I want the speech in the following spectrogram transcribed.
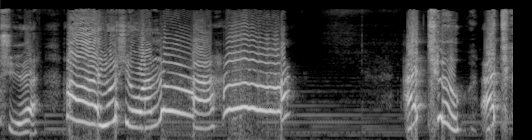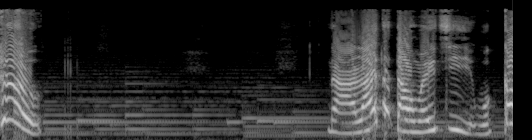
雪啊，有雪玩了！哈，啊啾啊啾！哪来的倒霉鸡？我刚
